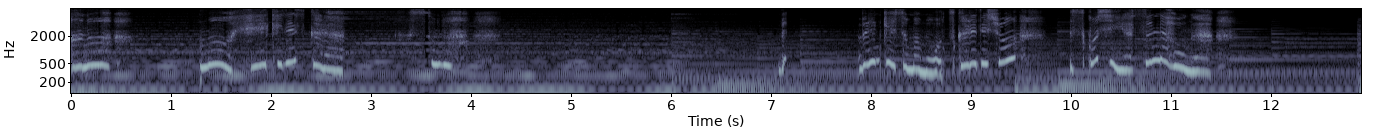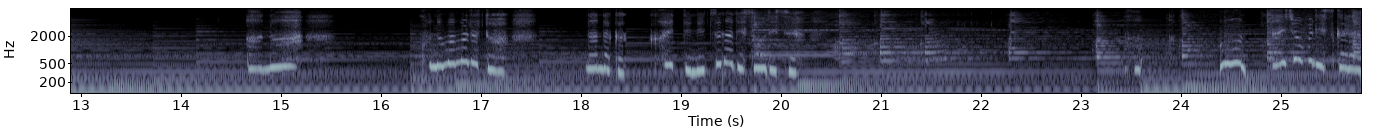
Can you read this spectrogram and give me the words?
あのもう平気ですからそのべ弁慶様もお疲れでしょ？少し休んだ方が。あのこのままだとなんだかかえって熱が出そうです。もう大丈夫ですからあ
